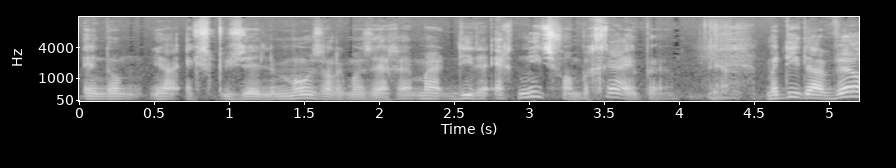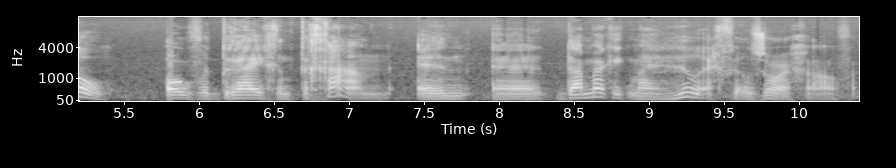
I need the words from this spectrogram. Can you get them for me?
en dan, ja, excusez le mot zal ik maar zeggen, maar die er echt niets van begrijpen. Ja. Maar die daar wel over dreigen te gaan. En eh, daar maak ik mij heel erg veel zorgen over.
